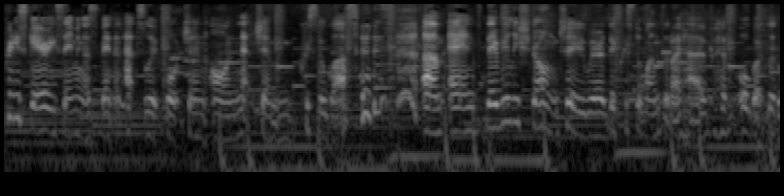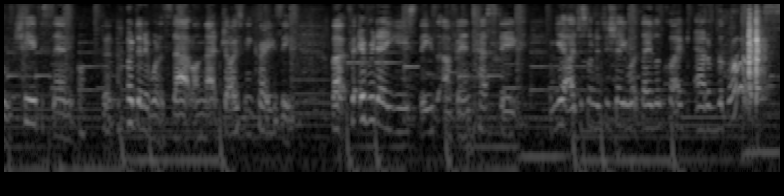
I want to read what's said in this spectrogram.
pretty scary seeming I spent an absolute fortune on Nachtmann crystal glasses. um, and they're really strong too, where the crystal ones that I have have all got little chips and oh, don't, I don't even want to start on that, drives me crazy. But for everyday use, these are fantastic. Yeah, I just wanted to show you what they look like out of the box.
